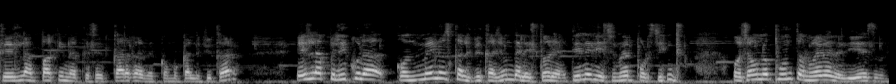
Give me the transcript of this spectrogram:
que es la página que se carga de cómo calificar, es la película con menos calificación de la historia. Tiene 19%. O sea, 1.9 de 10. güey.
